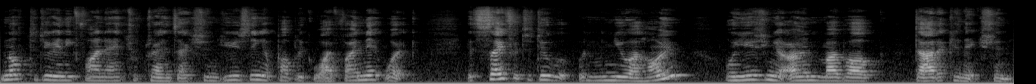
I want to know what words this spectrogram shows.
not to do any financial transaction using a public Wi-Fi network. It's safer to do it when you are home or using your own mobile data connection.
